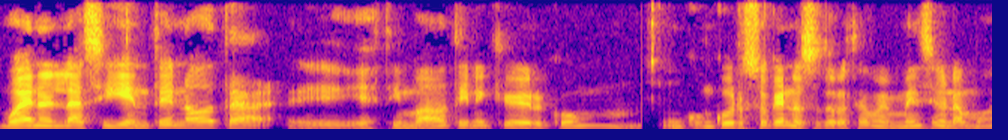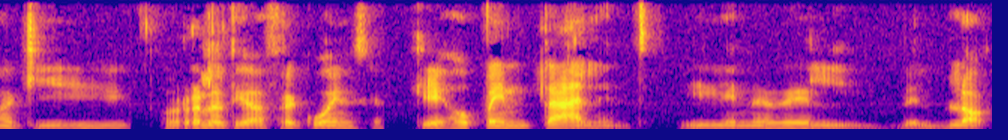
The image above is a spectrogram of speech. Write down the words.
Bueno, en la siguiente nota, eh, estimado, tiene que ver con un concurso que nosotros también mencionamos aquí con relativa frecuencia, que es Open Talent, y viene del, del blog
